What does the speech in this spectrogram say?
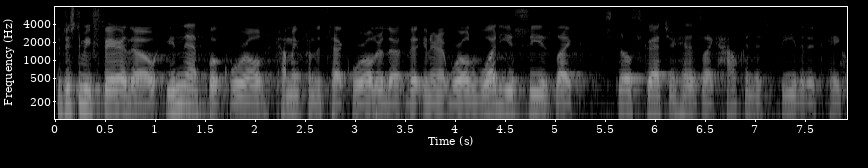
So just to be fair, though, in that book world, coming from the tech world or the, the internet world, what do you see is like still scratching your head? Is like, how can this be that it takes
